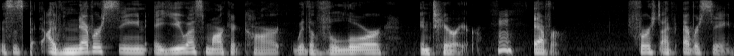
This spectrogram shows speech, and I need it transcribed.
This is I've never seen a U.S. market car with a velour interior Hmm. ever. First I've ever seen.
